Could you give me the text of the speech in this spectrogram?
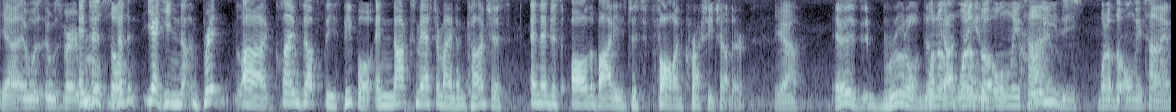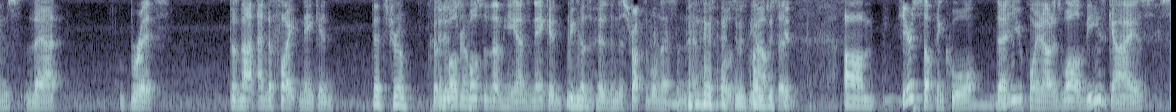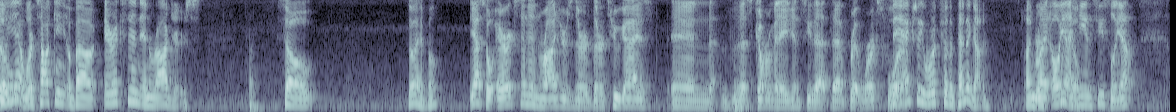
Yeah, it was it was very and brutal. just so, doesn't. Yeah, he Brit uh, climbs up these people and knocks Mastermind unconscious, and then just all the bodies just fall and crush each other. yeah. It was brutal, One disgusting. of, one of the only crazy. times one of the only times that Brit does not end a fight naked. That's true. Because most. Mm-hmm. most of them he ends naked because of his indestructibleness and, and his clothes his the clothes just get. Um, Here's something cool that you point out as well. These guys. so So, yeah, we're talking about Erickson and Rogers. So, go ahead, Bill. yeah. So Erickson and Rogers, they're they're two guys in this government agency that that Brit works for. They actually work for the Pentagon. Under Right. Oh yeah, he and Cecil. Yeah.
